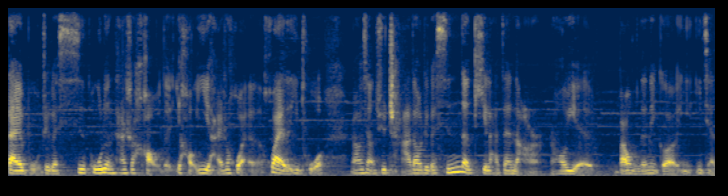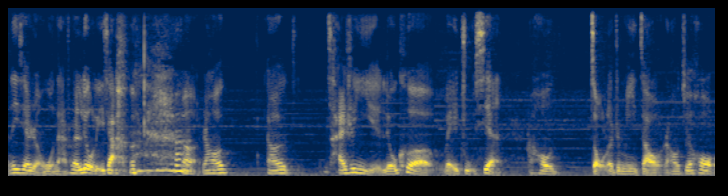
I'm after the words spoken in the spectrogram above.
逮捕这个新，无论他是好的好意还是坏坏的意图，然后想去查到这个新的 Killa 在哪儿，然后也把我们的那个以以前的一些人物拿出来溜了一下，嗯，然后然后还是以刘克为主线，然后走了这么一遭，然后最后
